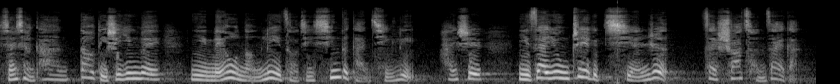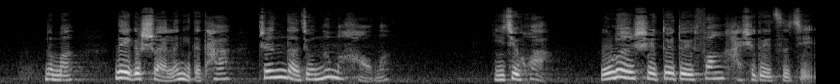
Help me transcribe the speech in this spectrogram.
想想看，到底是因为你没有能力走进新的感情里，还是你在用这个前任在刷存在感？那么，那个甩了你的他，真的就那么好吗？一句话，无论是对对方还是对自己，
